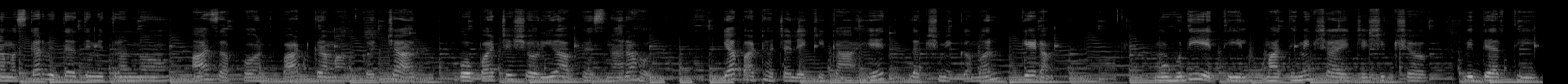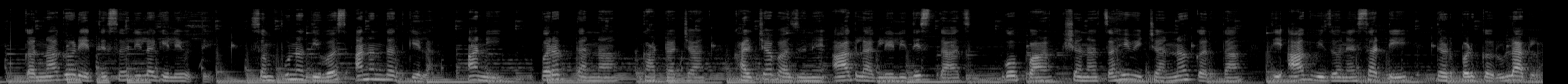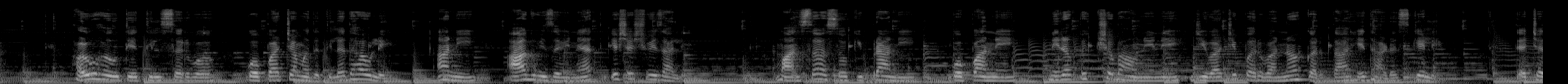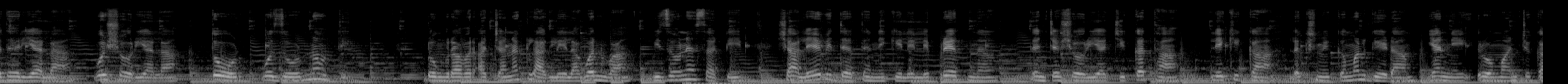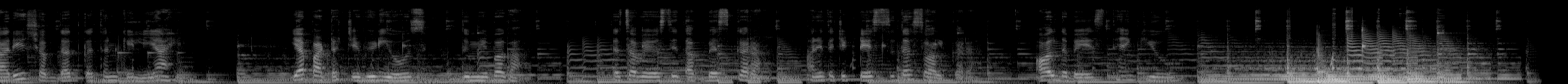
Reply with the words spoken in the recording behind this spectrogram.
नमस्कार विद्यार्थी मित्रांनो आज आपण पाठ क्रमांक चार गोपाळचे शौर्य अभ्यासणार आहोत. या पाठाच्या लेखिका आहेत लक्ष्मी कमल गेडाम मोहदी येथील माध्यमिक शाळेचे शिक्षक विद्यार्थी कर्नागड येथे सहलीला गेले होते. संपूर्ण दिवस आनंदात गेला आणि परतताना घाटाच्या खालच्या बाजूने आग लागलेली दिसताच गोपाळ क्षणाचाही विचार न करता ती आग विझवण्यासाठी धडपड करू लागला. हळूहळू तेथील सर्व गोपाळच्या मदतीला धावले आणि आग विझविण्यात यशस्वी झाले. माणसं असो की प्राणी गोपाने निरपेक्ष भावनेने जीवाची पर्वा न करता हे धाडस केले. त्याच्या धैर्याला व शौर्याला तोड व जोड नव्हते. डोंगरावर अचानक लागलेला वनवा विझवण्यासाठी शालेय विद्यार्थ्यांनी केलेले प्रयत्न त्यांच्या शौर्याची कथा लेखिका लक्ष्मी कमल गेडाम यांनी रोमांचकारी शब्दात कथन केली आहे. या पाठाचे व्हिडिओज तुम्ही बघा. त्याचा व्यवस्थित अभ्यास करा आणि त्याची टेस्टसुद्धा सॉल्व करा. All the best. Thank you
